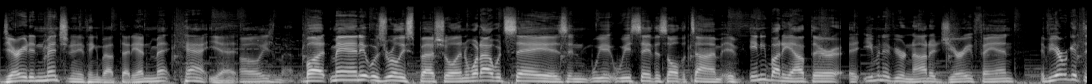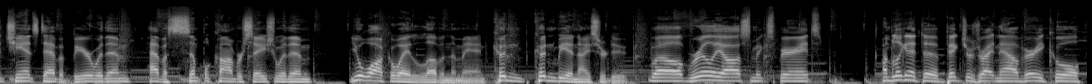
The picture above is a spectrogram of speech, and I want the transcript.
Jerry didn't mention anything about that. He hadn't met Kat yet. Oh, he's mad. But man, it was really special. And what I would say is, and we, we say this all the time, if anybody out there, uh, even if you're not a Jerry fan, if you ever get the chance to have a beer with him, have a simple conversation with him, you'll walk away loving the man. Couldn't couldn't be a nicer dude. Well, really awesome experience. I'm looking at the pictures right now. Very cool.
